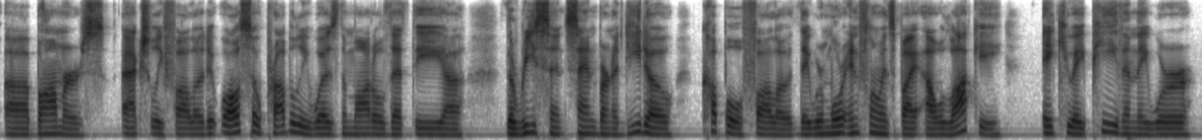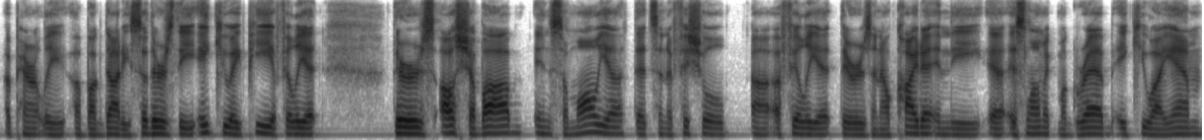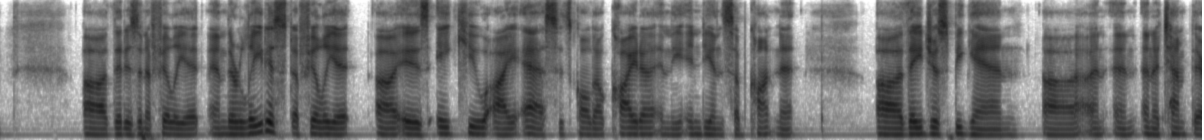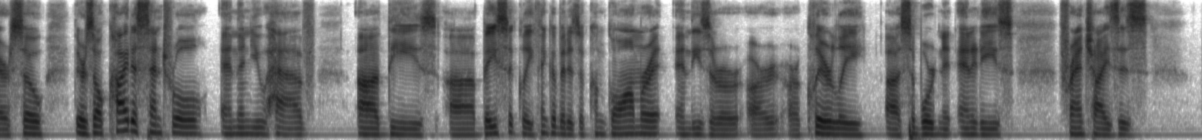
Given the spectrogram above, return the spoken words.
uh, bombers actually followed. It also probably was the model that the uh, the recent San Bernardino couple followed. They were more influenced by Awlaki AQAP than they were apparently uh, Baghdadi. So there's the AQAP affiliate. There's Al Shabaab in Somalia, that's an official uh, affiliate. There's an Al Qaeda in the uh, Islamic Maghreb, AQIM, uh, that is an affiliate. And their latest affiliate uh, is AQIS. It's called Al Qaeda in the Indian subcontinent. Uh, they just began uh, an, an, an, attempt there. So there's Al Qaeda Central, and then you have these basically think of it as a conglomerate, and these are, are, are clearly subordinate entities, franchises.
